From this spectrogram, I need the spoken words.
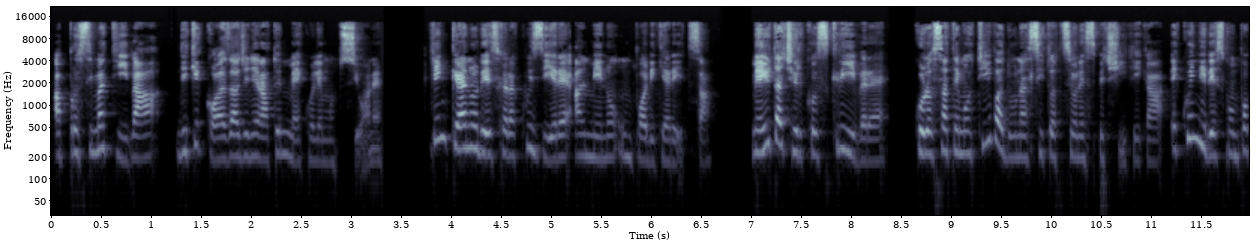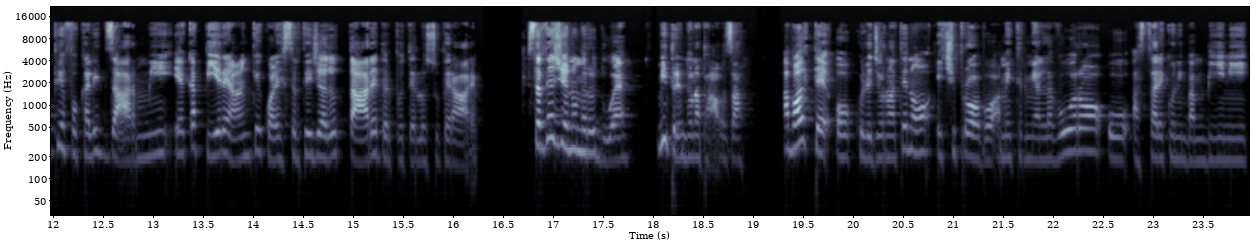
approssimativa di che cosa ha generato in me quell'emozione, finché non riesco ad acquisire almeno un po' di chiarezza. Mi aiuta a circoscrivere quello stato emotivo ad una situazione specifica e quindi riesco un po' più a focalizzarmi e a capire anche quale strategia adottare per poterlo superare. Strategia numero due. Mi prendo una pausa. A volte ho quelle giornate no e ci provo a mettermi al lavoro o a stare con i bambini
